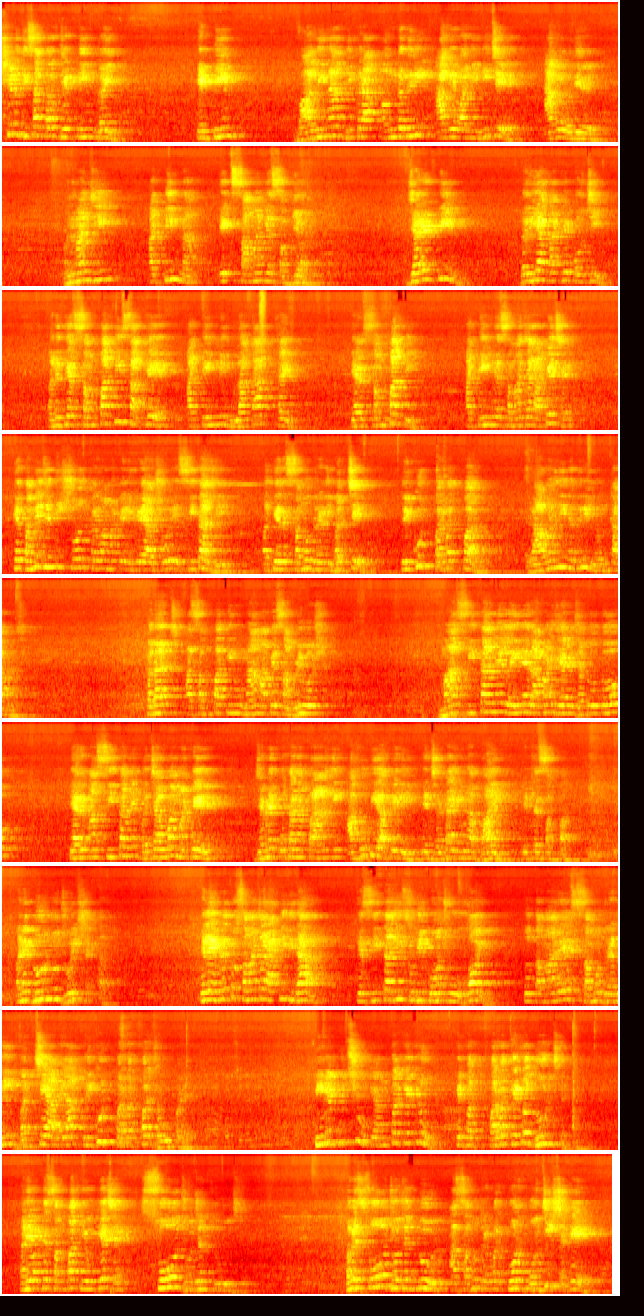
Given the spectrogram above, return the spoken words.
દક્ષિણ દિશા તરફ જે ટીમ ગઈ, એ ટીમ વાલીના દીકરા અંગદની આગેવાની નીચે આગળ વધી રહી હનુમાનજી આ ટીમના એક સામાન્ય સભ્ય જ્યારે ટીમ દરિયાકાંઠે પહોંચી અને ત્યાં સંપાતિ સાથે આ ટીમની મુલાકાત થઈ, ત્યારે સંપાતિ આ ટીમને સમાચાર આપે છે કે તમે જેની શોધ કરવા માટે નીકળ્યા છો એ સીતાજી અત્યારે સમુદ્રની વચ્ચે ત્રિકુટ પર્વત પર રાવણની નગરી લંકામાં છે. કદાચ આ સંપાતિનું નામ આપે સાંભળ્યું હશે. માં સીતાને લઈને રાવણ જ્યારે જતો હતો, ત્યારે માં સીતાને બચાવવા માટે જેમણે પોતાના પ્રાણની આહુતિ આપેલી એ જટાયુના ભાઈ એટલે સંપાત. અને દૂરનું જોઈ શકતા. એટલે એમણે તો સમાચાર આપી દીધા કે સીતાજી સુધી પહોંચવું હોય તો તમારે સમુદ્રની વચ્ચે આવેલા ત્રિકૂટ પર્વત પર જવું પડે. ટીમે પૂછ્યું કે અંતર કેટલું? કે પર્વત કેટલો દૂર છે? અને એ વખતે સંપાત એવું કહે છે, સો જોજન દૂર છે. હવે સો જોજન દૂર આ સમુદ્ર પર કોણ પહોંચી શકે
